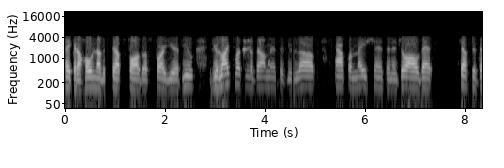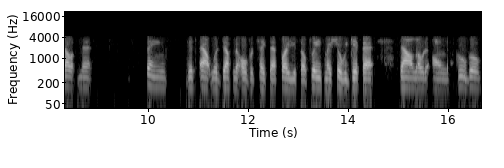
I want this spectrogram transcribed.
take it a whole nother step further for you. If you if you like personal development, if you love affirmations and enjoy all that self development things, this app will definitely overtake that for you. So please make sure we get that downloaded on Google,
